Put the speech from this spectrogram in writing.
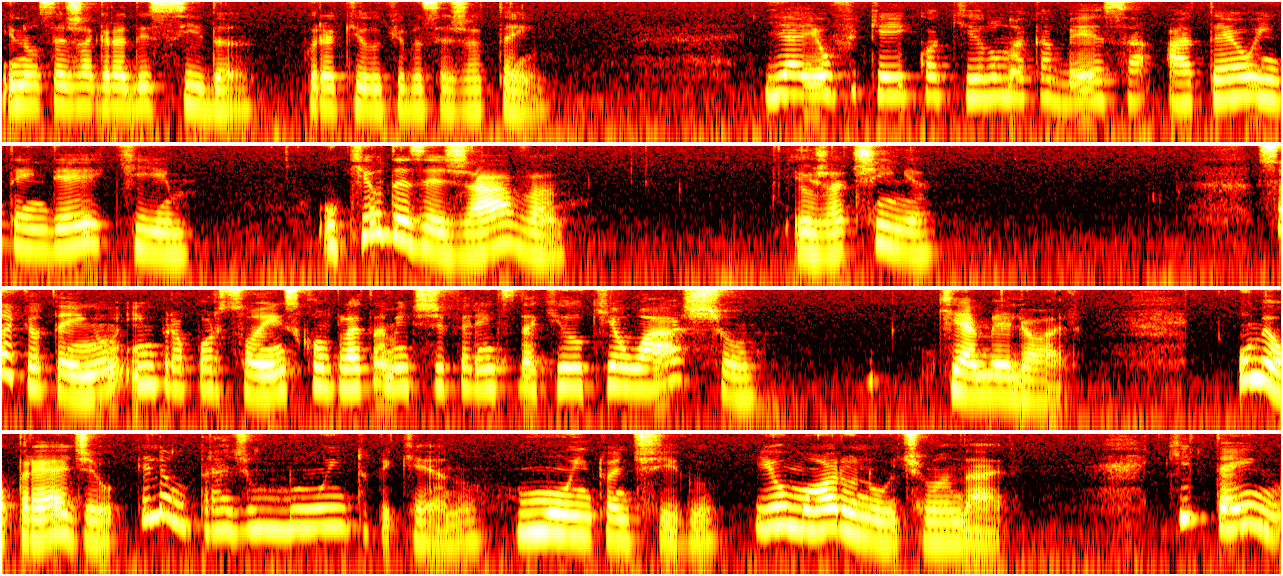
E não seja agradecida por aquilo que você já tem. E aí eu fiquei com aquilo na cabeça até eu entender que o que eu desejava eu já tinha. Só que eu tenho em proporções completamente diferentes daquilo que eu acho que é melhor. O meu prédio, ele é um prédio muito pequeno, muito antigo, e eu moro no último andar, que tem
